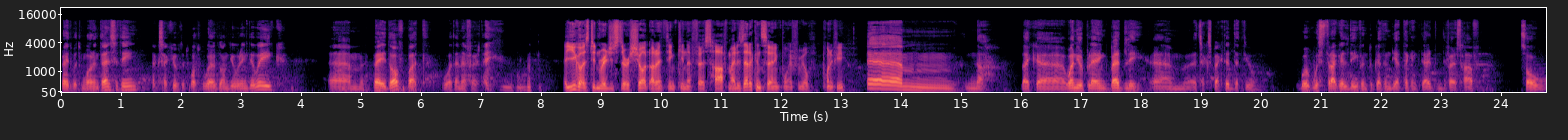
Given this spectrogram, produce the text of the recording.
played with more intensity, executed what we worked on during the week, um, paid off, but what an effort. mm-hmm. You guys didn't register a shot, I don't think, in the first half, mate. Is that a concerning point from your point of view? Um, no. Like uh, when you're playing badly, um, it's expected that you we, we, struggled even to get in the attacking third in the first half. So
